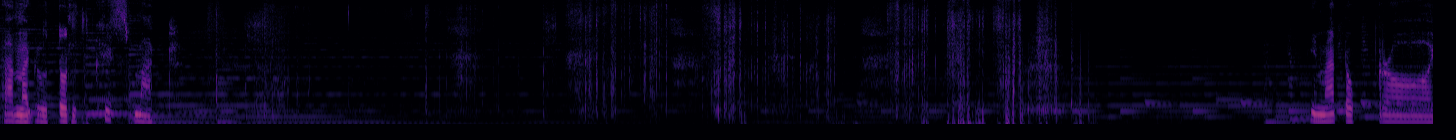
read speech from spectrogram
พามาดูต้นคริสต์มาส หิมะตกปรย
